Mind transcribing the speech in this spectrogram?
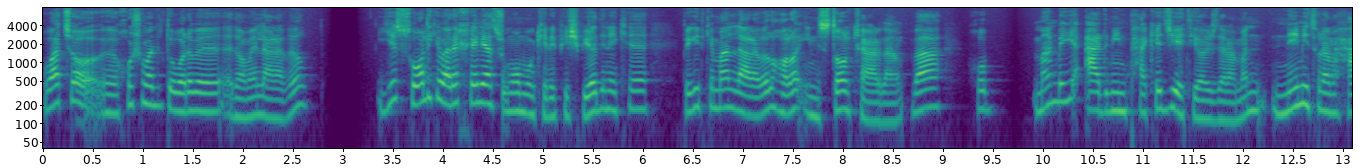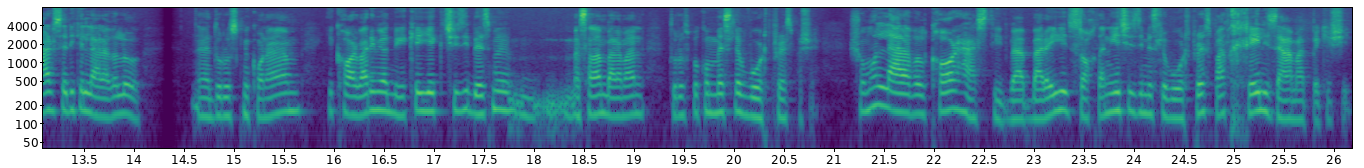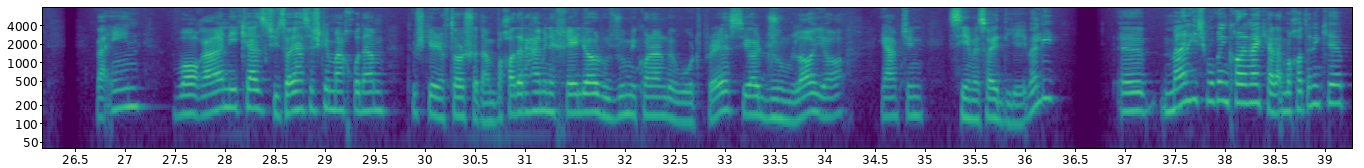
خب بچه خوش اومدید دوباره به ادامه لرول. یه سوالی که برای خیلی از شما ممکنه پیش بیاد اینه که بگید که من لرول حالا اینستال کردم و خب من به یه ادمین پکیجی احتیاج دارم. من نمی‌تونم هر سری که لرول رو درست می‌کنم یه کاربری میاد میگه که یک چیزی به اسم مثلا برای من درست بکن مثل وردپرس باشه. شما لرول کار هستید و برای ساختن یه چیزی مثل وردپرس باید خیلی زحمت بکشید. و این واقعا یکی از چیزهایی هستش که من خودم توش گرفتار شدم. به خاطر همین خیلی ها رجوع می‌کنن به WordPress یا Joomla یا یه همچین CMS های دیگه ولی من هیچ موقع این کار نکردم. به خاطر اینکه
